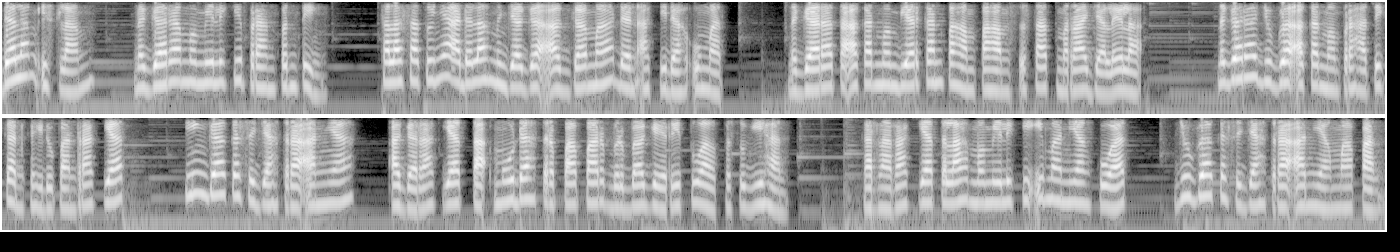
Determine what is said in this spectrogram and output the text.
Dalam Islam, negara memiliki peran penting Salah satunya adalah menjaga agama dan akidah umat. Negara tak akan membiarkan paham-paham sesat merajalela. Negara juga akan memperhatikan kehidupan rakyat hingga kesejahteraannya agar rakyat tak mudah terpapar berbagai ritual pesugihan. Karena rakyat telah memiliki iman yang kuat, juga kesejahteraan yang mapan.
